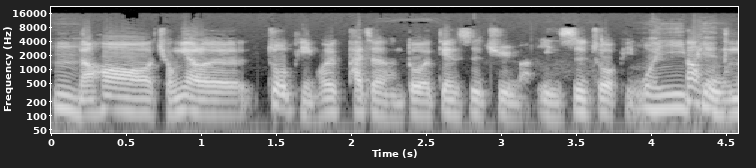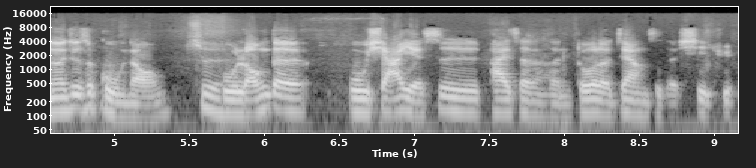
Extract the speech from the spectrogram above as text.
嗯，然后琼瑶的作品会拍成很多的电视剧嘛，影视作品。文艺片。那武呢，就是古龙，是古龙的武侠也是拍成很多的这样子的戏剧。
